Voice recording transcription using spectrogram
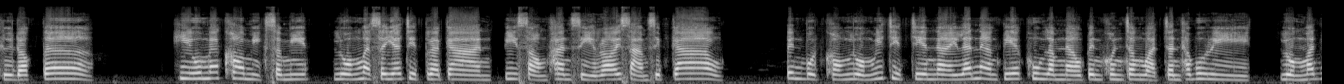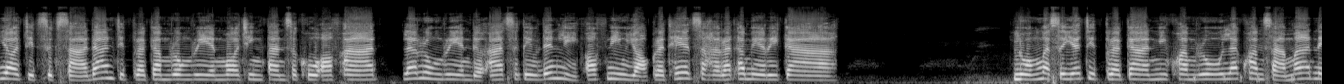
คือด็อกเตอร์ฮิวแมคคอมิกสมิธหลวงมัสยจิตรการ ปี 2439 เป็นบุตรของหลวงวิจิตเจียนในและนางเปียกภูมิลำเนาเป็นคนจังหวัดจันทบุรี หลวงมัดยอจิตศึกษาด้านจิตรกรรมโรงเรียนวอชิงตันสคูลออฟอาร์ตและโรงเรียนเดอะอาร์ตสติลเดนลีกออฟนิวยอร์กประเทศสหรัฐอเมริกา หลวงมัสยจิตรการมีความรู้และความสามารถใน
